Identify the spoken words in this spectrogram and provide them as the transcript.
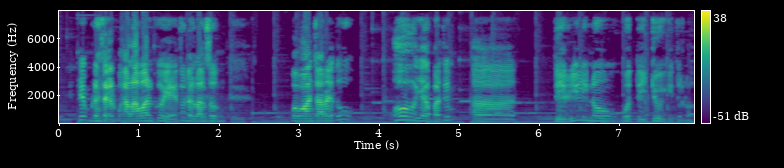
ini berdasarkan pengalamanku ya itu udah langsung wawancara itu oh ya berarti uh, they really know what they do gitu loh.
